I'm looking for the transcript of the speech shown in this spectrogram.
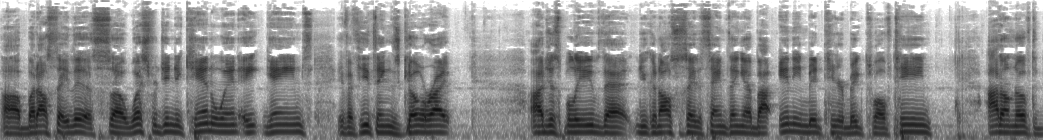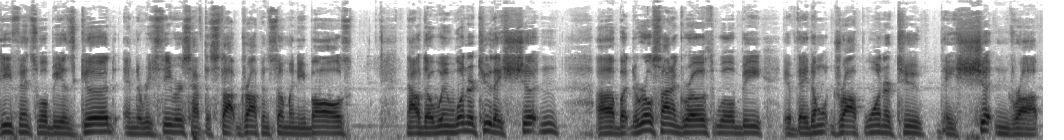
Uh, but I'll say this uh, West Virginia can win eight games if a few things go right. I just believe that you can also say the same thing about any mid tier Big 12 team. I don't know if the defense will be as good and the receivers have to stop dropping so many balls. Now, they'll win one or two, they shouldn't. Uh, but the real sign of growth will be if they don't drop one or two, they shouldn't drop.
